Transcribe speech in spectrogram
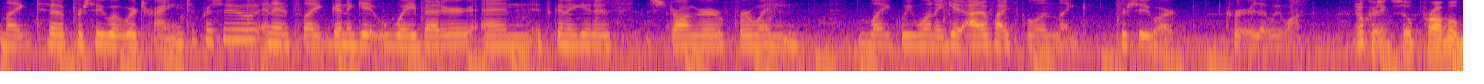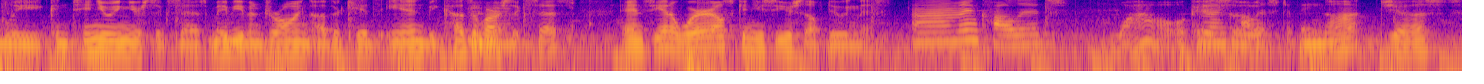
like to pursue what we're trying to pursue, and it's like gonna get way better, and it's gonna get us stronger for when, like, we want to get out of high school and like pursue our career that we want. Okay, so probably continuing your success, maybe even drawing other kids in because of our success. And Sienna, where else can you see yourself doing this? Um, in college. Wow. Okay. Doing so college debate. not just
